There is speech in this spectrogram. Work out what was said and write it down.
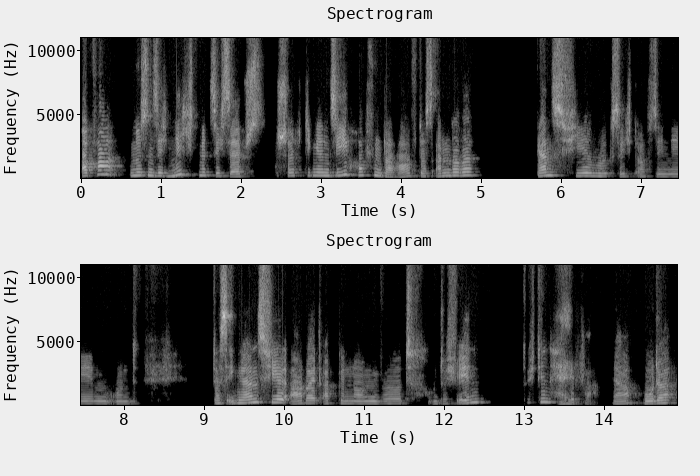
Opfer müssen sich nicht mit sich selbst beschäftigen. Sie hoffen darauf, dass andere ganz viel Rücksicht auf sie nehmen und dass ihnen ganz viel Arbeit abgenommen wird. Und durch wen? Durch den Helfer ja, oder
